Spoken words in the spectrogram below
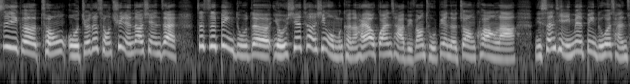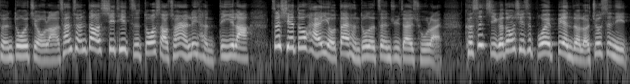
是一个从我觉得从去年到现在，这支病毒的有一些特性，我们可能还要观察，比方突变的状况啦，你身体里面的病毒会残存多久啦，残存到 CT 值多少，传染力很低啦，这些都还有带很多的证据再出来。可是几个东西是不会变的了，就是你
